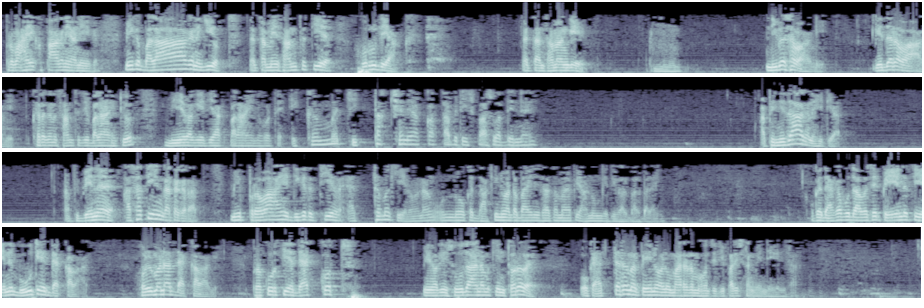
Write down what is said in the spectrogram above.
ප්‍රවාහය කපාගෙන යන්නේක. මේක බලාගෙන ගියොත් නැත්නම් මේ සන්තතිය හුරු දෙයක්. නැත්නම් Tamange නිවස වාගේ, gedara වාගේ කරගෙන සම්තතිය බලන හිටියොත් මේ වගේ දෙයක් බලනකොට එකම චිත්තක්ෂණයක්වත් අපිට ස්පාසුවක් දෙන්නේ නැහැ. අපි නිදාගෙන හිටියත් අපි වෙන අසතියෙන් ගත කරත් මේ ප්‍රවාහයේ දිගට තියෙන ඇත්තම කියනවා නම් උන්නෝක දකින්නට බය නිසා තමයි අපි අනුන්ගේ දේවල් බල බල ඉන්නේ. ඔක දැකපු දවසේ පේන්න තියෙන භූතයක් දැක්කා වගේ. හොල්මනක් දැක්කා වගේ. ප්‍රകൃතිය දැක්කොත් මේ වගේ සූදානමකින් තොරව ඕක ඇත්තටම පේනවලු මරණ මොහොතේදී පරිස්සම් වෙන්නේ ඒ නිසා.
